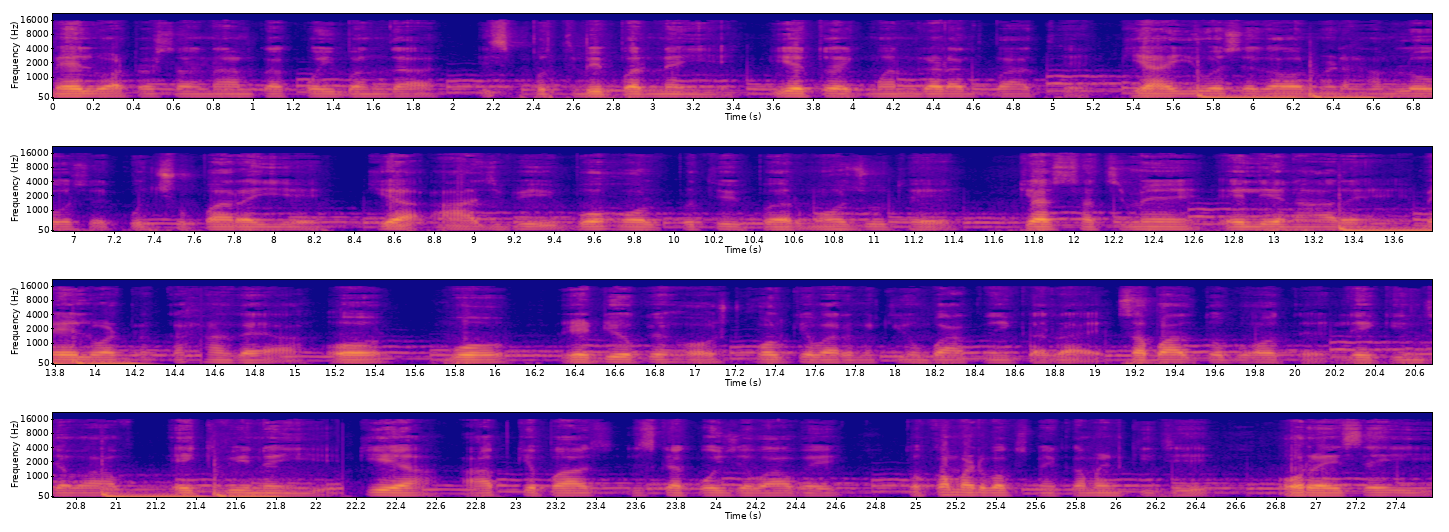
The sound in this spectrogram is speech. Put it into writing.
मेल वाटरसन नाम का कोई बंदा इस पृथ्वी पर नहीं है। ये तो एक मनगढ़ंत बात है। क्या यूएसए गवर्नमेंट हम लोगों से कुछ छुपा रही है? क्या आज भी वो हॉल पृथ्वी पर मौजूद है? क्या सच में एलियन आ रहे हैं? मेल वाटर कहाँ गया? और वो रेडियो के होस्ट हॉल के बारे में क्यों बात नहीं कर रहा है? सवाल तो बहुत है, लेकिन जवाब एक भी नहीं है। क्या आपके पास इसका कोई जवाब है? तो कमेंट बॉक्स में कमेंट कीजिए, और ऐसे ही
